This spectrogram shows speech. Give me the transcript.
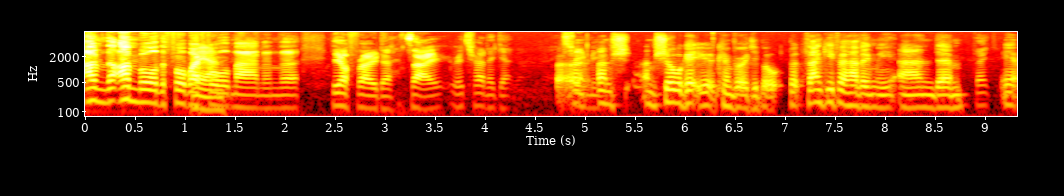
I'm the, I'm more the four I x am. four man and the the off roader. So we're trying to get Uh, I'm sh- I'm sure we'll get you converted, but but thank you for having me. And um, Thank yeah,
